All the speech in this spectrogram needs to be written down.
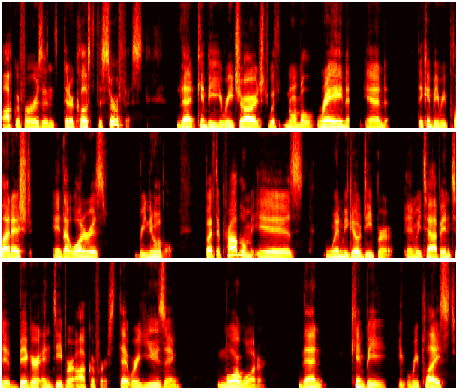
aquifers and that are close to the surface that can be recharged with normal rain and they can be replenished and that water is renewable. But the problem is when we go deeper and we tap into bigger and deeper aquifers that we're using more water than can be replaced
